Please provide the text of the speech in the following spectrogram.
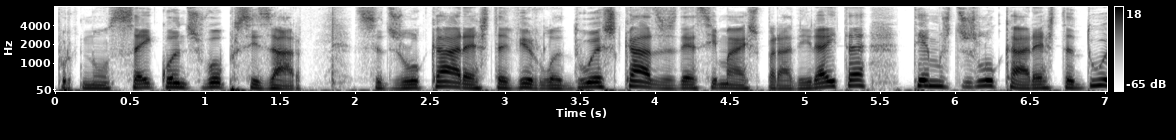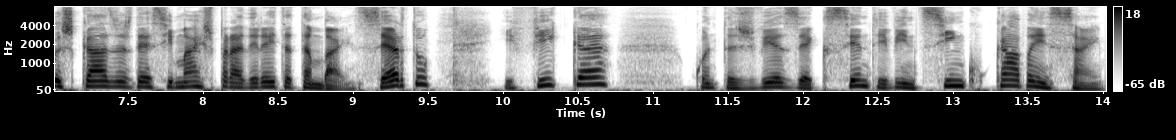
porque não sei quantos vou precisar. Se deslocar esta vírgula duas casas decimais para a direita, temos de deslocar esta duas casas decimais para a direita também, certo? E fica Quantas vezes é que 125 cabe em 100?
